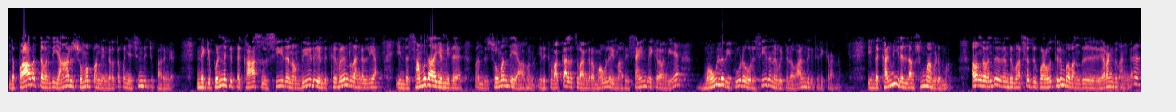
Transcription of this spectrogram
இந்த பாவத்தை வந்து யார் சுமப்பாங்கங்கிறத கொஞ்சம் சிந்திச்சு பாருங்க. இன்னைக்கு பெண்ணுக்கிட்ட காசு சீதனம் வீடு என்று வேண்டுறாங்க இல்லையா? இந்த சமுதாயம் இதை வந்து சுமந்தே ஆகணும். இதுக்கு வக்காலத்து வாங்குற மௌலவி மாதிரி சைன் வைக்கிறவங்க மௌலவி கூட ஒரு சீதன வீட்டில் வாழ்ந்துக்கிட்டு இருக்கிறாங்க. இந்த கண்ணீர் எல்லாம் சும்மா விடுமா? அவங்க வந்து ரெண்டு வருஷத்துக்கு பிறகு திரும்ப வந்து இறங்குறாங்க.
